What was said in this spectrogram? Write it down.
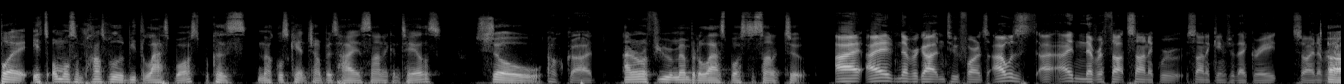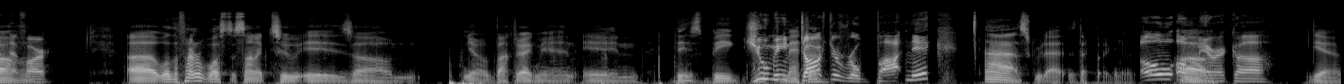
but it's almost impossible to beat the last boss because Knuckles can't jump as high as Sonic and Tails. So Oh God. I don't know if you remember the last boss to Sonic 2. I I've never gotten too far. I was I, I never thought Sonic were Sonic games were that great, so I never got that Um, far. Uh, well, the final boss to Sonic 2 is, um, you know, Dr. Eggman in this big. You mean. Doctor Robotnik? Ah, screw that. It's Dr. Eggman. Oh, Uh, America! Yeah.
